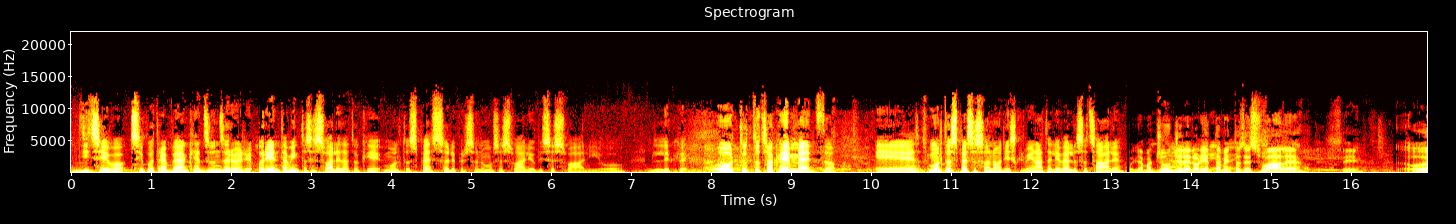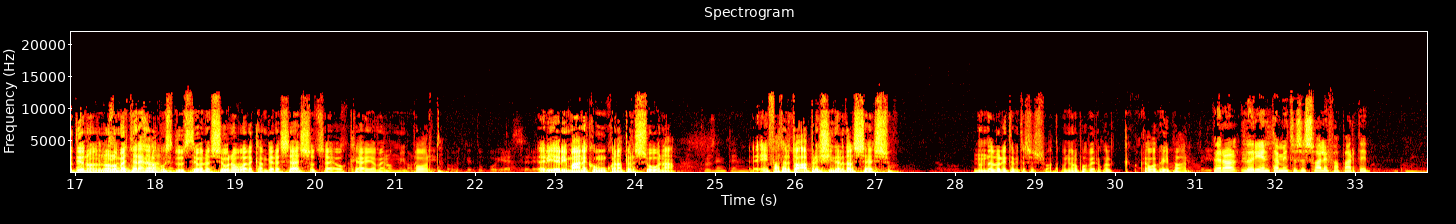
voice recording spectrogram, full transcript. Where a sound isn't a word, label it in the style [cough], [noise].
Dicevo, si potrebbe anche aggiungere ori- orientamento sessuale, dato che molto spesso le persone omosessuali o bisessuali o, le pe- o tutto ciò che è in mezzo e molto spesso sono discriminate a livello sociale. Vogliamo aggiungere l'orientamento sessuale? Sì. Oddio, non, non lo metterei nella Costituzione. Se uno vuole cambiare sesso, cioè, ok, a me non mi importa. Ri- rimane comunque una persona. E infatti ho detto a prescindere dal sesso, non dall'orientamento sessuale. Ognuno può avere quel cavolo che gli pare. Però l'orientamento sessuale fa parte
